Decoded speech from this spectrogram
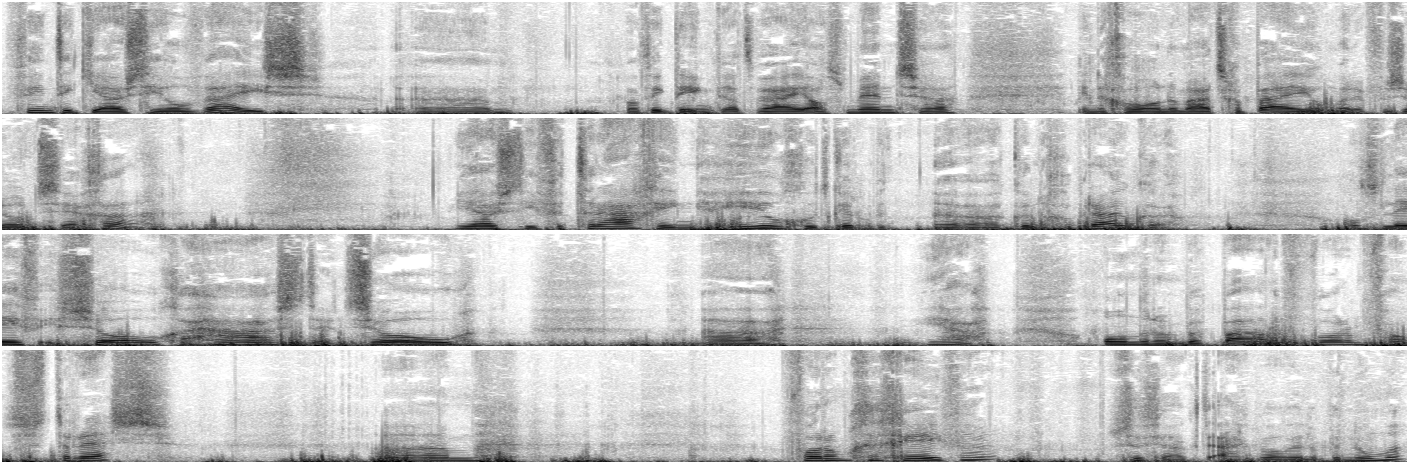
vind ik juist heel wijs. Uh, want ik denk dat wij als mensen in de gewone maatschappij, om maar even zo te zeggen, juist die vertraging heel goed kunnen, uh, kunnen gebruiken. Ons leven is zo gehaast en zo ja, onder een bepaalde vorm van stress um, vormgegeven. Zo zou ik het eigenlijk wel willen benoemen.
